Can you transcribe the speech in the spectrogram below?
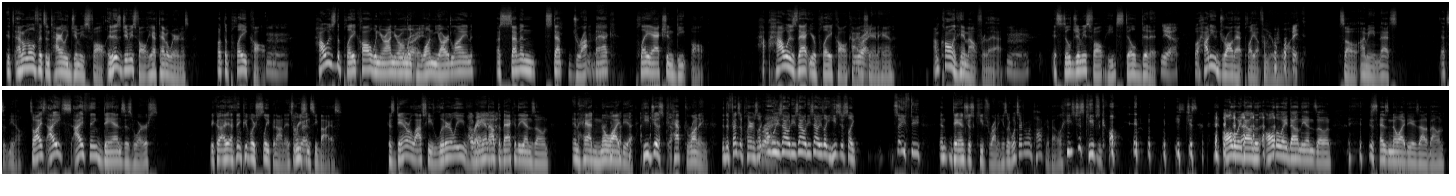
it's I don't know if it's entirely Jimmy's fault. It is Jimmy's fault. You have to have awareness. But the play call. Mm-hmm. How is the play call when you're on your own like Right. 1 yard line, a 7 step drop mm-hmm. back, play action deep ball? How, how is that your play call, Kyle Right. Shanahan? I'm calling him out for that. Mm-hmm. It's still Jimmy's fault. He still did it. Yeah. But how do you draw that play up from your one? Right. So I mean, that's that's you know. So I I I think Dan's is worse because I, I think people are sleeping on it. It's Okay. recency bias. Because Dan Orlovsky literally Okay, ran yeah. out the back of the end zone and had no idea. he just kept running. The defensive player's like, Right. "Oh, he's out, he's out, he's out." He's like, he's just like, safety, and Dan's just keeps running. He's like, "What's everyone talking about?" Like, he just keeps going. he's just all the way down the all the way down the end zone. just has no idea he's out of bounds.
